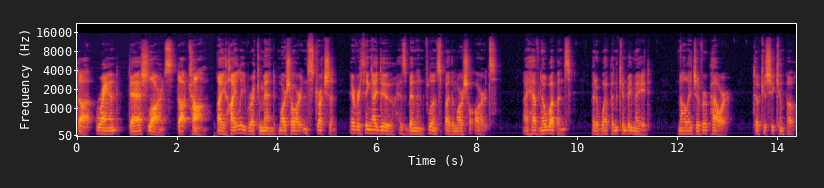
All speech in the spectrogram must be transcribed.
www.rand-lawrence.com. I highly recommend martial art instruction. Everything I do has been influenced by the martial arts. I have no weapons, but a weapon can be made. Knowledge over power. Tokushi Kempo.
